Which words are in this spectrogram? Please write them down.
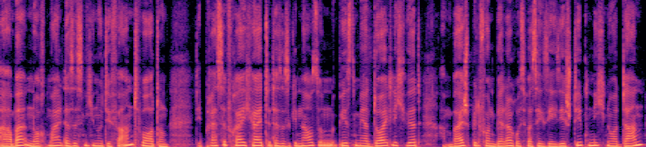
aber nochmal, das ist nicht nur die Verantwortung. Die Pressefreiheit, das ist genauso, wie es mir deutlich wird, am Beispiel von Belarus, was ich sehe. Sie stirbt nicht nur dann,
